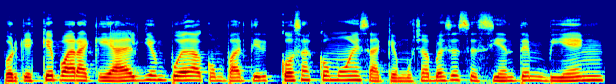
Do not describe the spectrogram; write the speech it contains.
porque es que para que alguien pueda compartir cosas como esa, que muchas veces se sienten bien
